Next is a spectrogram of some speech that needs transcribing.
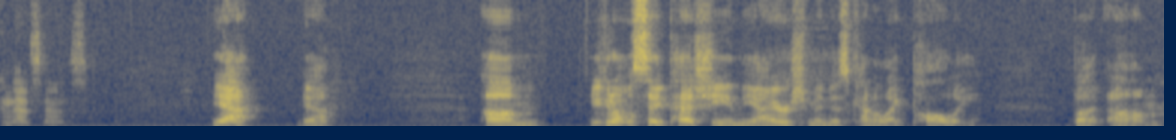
in that sense. Yeah, yeah. Um, you could almost say Pesci in The Irishman is kind of like Paulie, but um.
